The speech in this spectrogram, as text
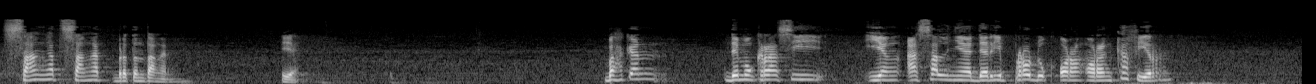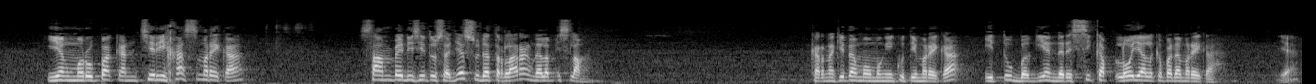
Sangat-sangat bertentangan. Iya. Bahkan demokrasi yang asalnya dari produk orang-orang kafir yang merupakan ciri khas mereka sampai di situ saja sudah terlarang dalam Islam. Karena kita mau mengikuti mereka, itu bagian dari sikap loyal kepada mereka. Ya.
